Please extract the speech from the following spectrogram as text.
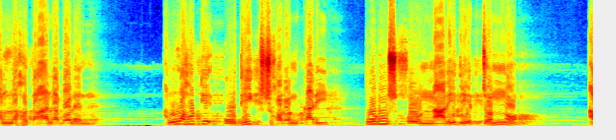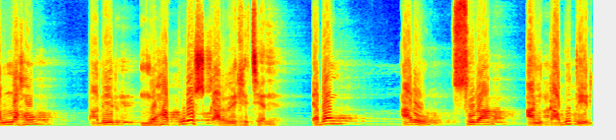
আল্লাহ তাআলা বলেন, আল্লাহকে অধিক স্মরণকারী পুরুষ ও নারীদের জন্য আল্লাহ তাদের মহা পুরস্কার রেখেছেন। এবং আরও সুরা আন কাবুতের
